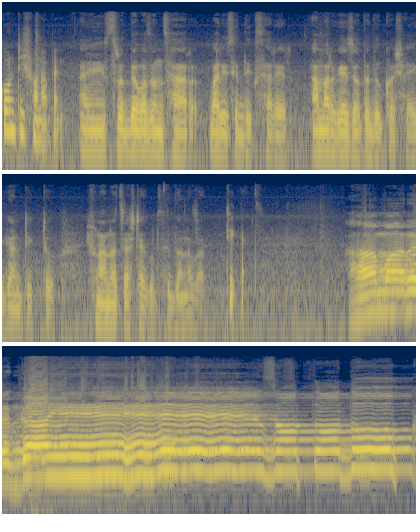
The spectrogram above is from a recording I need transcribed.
কোনটি শোনাবেন? আমি শ্রদ্ধাভাজন স্যার বারি সিদ্দিক স্যারের আমার গায়ে যত দুঃখ সেই গানটি একটু শোনানোর চেষ্টা করছি। ধন্যবাদ। ঠিক আছে। আমার গায়ে যত দুঃখ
